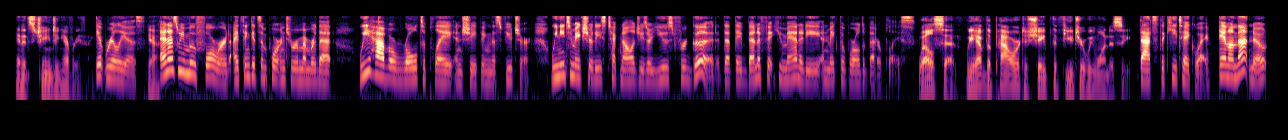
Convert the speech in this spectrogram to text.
and it's changing everything. It really is. Yeah. And as we move forward, I think it's important to remember that we have a role to play in shaping this future. We need to make sure these technologies are used for good, that they benefit humanity and make the world a better place. Well said. We have the power to shape the future we want to see. That's the key takeaway. And on that note,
